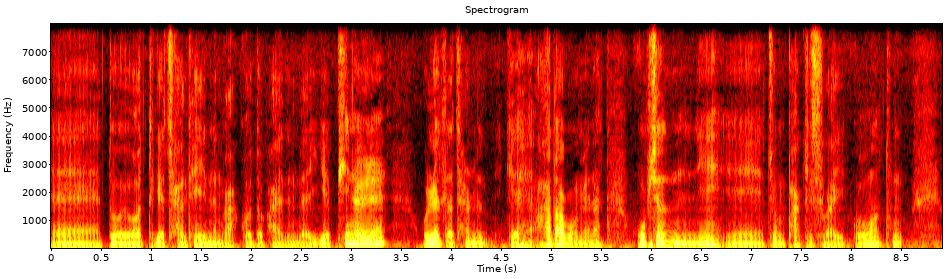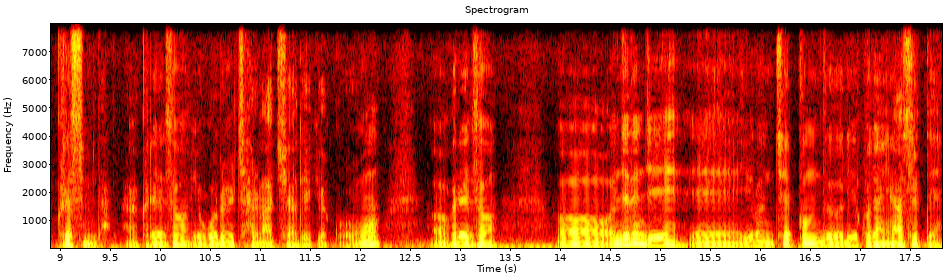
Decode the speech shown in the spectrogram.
에, 또 어떻게 잘 돼 있는가 그것도 봐야 된다. 이게 핀을 올렸다 잘못 이렇게 해- 하다 보면은 옵션이 예, 좀 바뀔 수가 있고 통, 그렇습니다. 아, 그래서 요거를 잘 맞춰야 되겠고 어, 그래서 어, 언제든지 예, 이런 제품들이 고장이 났을 때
